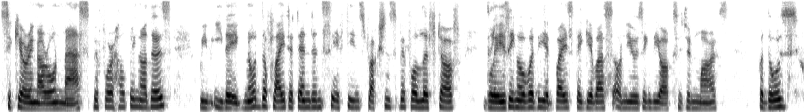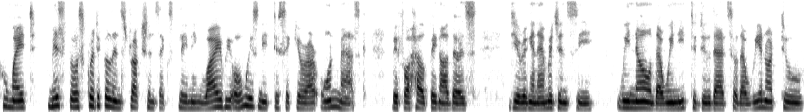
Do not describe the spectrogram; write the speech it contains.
securing our own mask before helping others. We've either ignored the flight attendant's safety instructions before liftoff, glazing over the advice they give us on using the oxygen masks. For those who might miss those critical instructions explaining why we always need to secure our own mask before helping others during an emergency, we know that we need to do that so that we're not too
